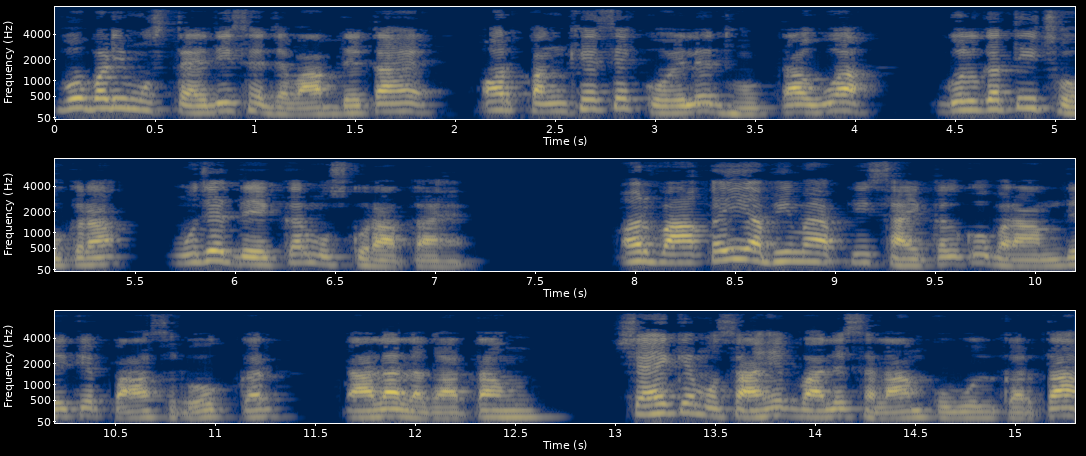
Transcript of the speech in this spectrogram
وہ بڑی مستعدی سے جواب دیتا ہے اور پنکھے سے کوئلے دھونکتا ہوا گلگتی چھوکرا مجھے دیکھ کر مسکراتا ہے۔ اور واقعی ابھی میں اپنی سائیکل کو برامدے کے پاس روک کر تالا لگاتا ہوں۔ شہ کے مصاحب والے سلام قبول کرتا،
